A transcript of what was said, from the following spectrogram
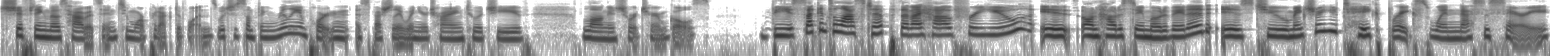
shifting those habits into more productive ones, which is something really important, especially when you're trying to achieve long and short term goals. The second to last tip that I have for you is on how to stay motivated is to make sure you take breaks when necessary.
